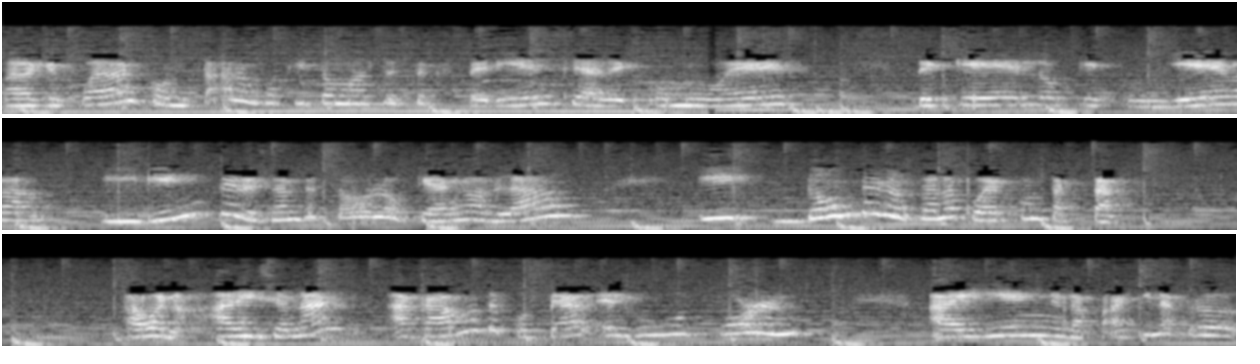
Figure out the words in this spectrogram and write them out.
para que puedan contar un poquito más de su experiencia, de cómo es, de qué es lo que conlleva. Y bien interesante todo lo que han hablado y dónde nos van a poder contactar. Ah, bueno, adicional, acabamos de postear el Google Form ahí en la página, pero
